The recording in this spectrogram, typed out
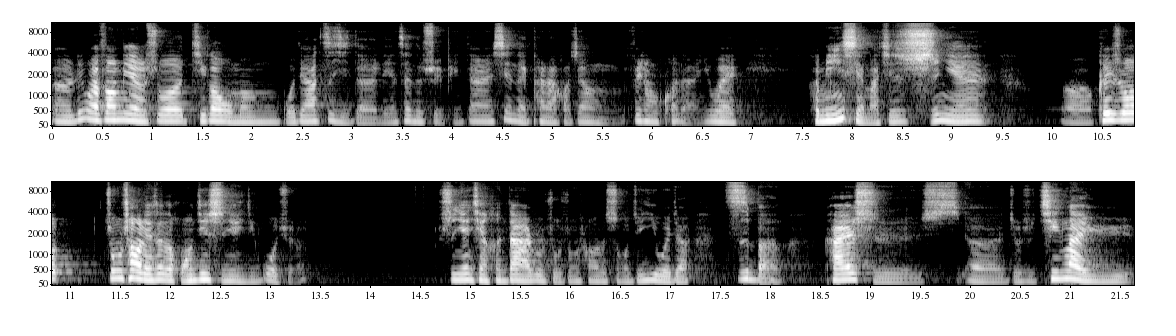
呃，另外一方面说提高我们国家自己的联赛的水平，但是现在看来好像。非常困难，因为很明显嘛，其实十年，呃，可以说中超联赛的黄金十年已经过去了。十年前恒大入主中超的时候，就意味着资本开始呃，就是青睐于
